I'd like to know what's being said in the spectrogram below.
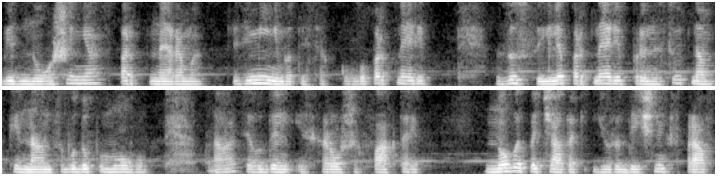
відношення з партнерами, змінюватися коло партнерів, зусилля партнерів принесуть нам фінансову допомогу. Це один із хороших факторів. Новий початок юридичних справ.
